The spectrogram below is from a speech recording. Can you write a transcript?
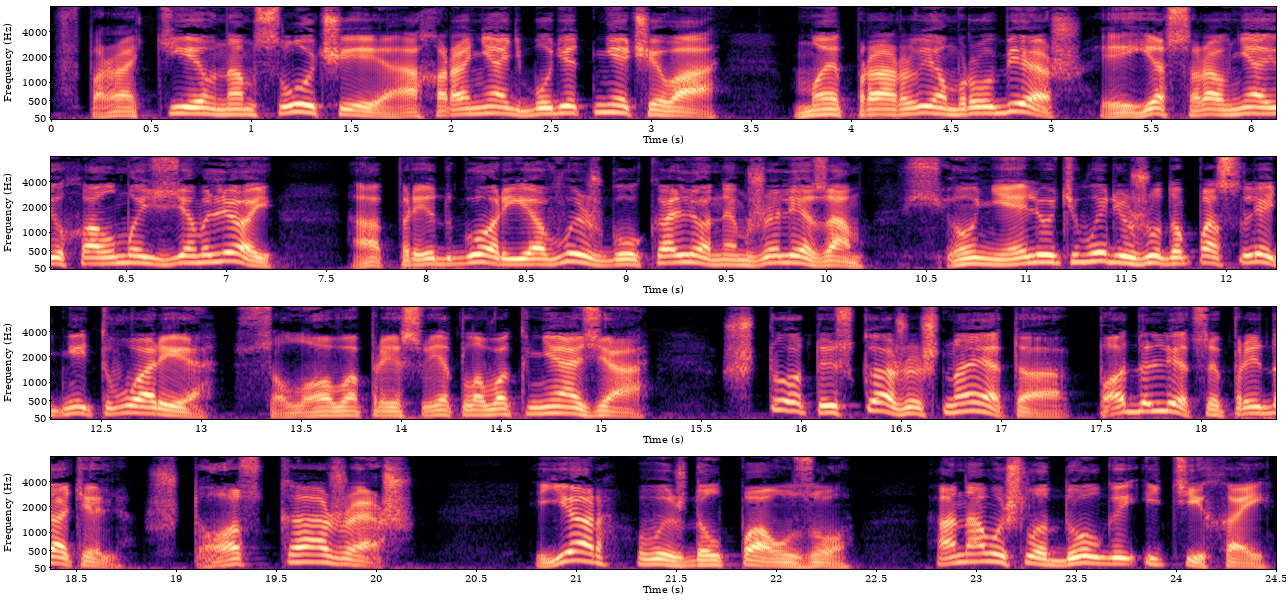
В противном случае охранять будет нечего. Мы прорвем рубеж, и я сравняю холмы с землей, а предгорье выжгу каленым железом. Всю нелюдь вырежу до последней твари. Слово пресветлого князя. Что ты скажешь на это, подлец и предатель? Что скажешь?» Яр выждал паузу. Она вышла долгой и тихой.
